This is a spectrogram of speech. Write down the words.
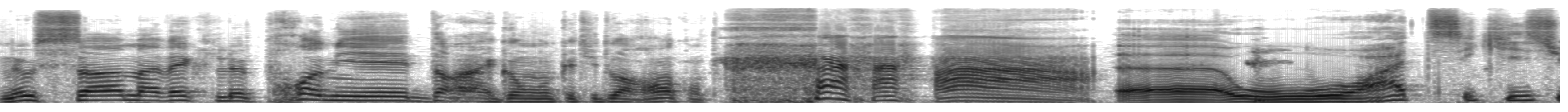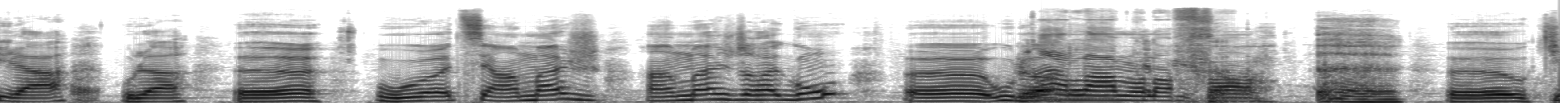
Nous sommes avec le premier dragon que tu dois rencontrer. Euh, what? C'est qui celui-là? Oula. Euh, what? C'est un mage? Un mage dragon? Euh, oula. Viens là, mon enfant. Euh, euh, ok.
